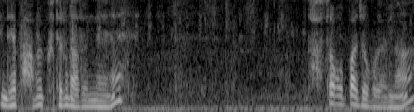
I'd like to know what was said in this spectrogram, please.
내 밤을 그대로 놔뒀네. 다 썩어 빠져 보였나?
